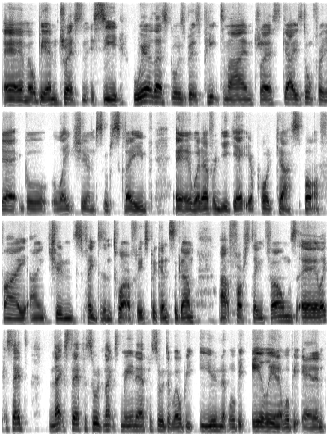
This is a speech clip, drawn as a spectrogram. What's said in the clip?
it'll be interesting to see where this goes. But it's piqued my interest, guys. Don't forget go like, share, and subscribe uh, wherever you get your podcast: Spotify, iTunes. Find us on Twitter, Facebook, Instagram at First Time Films. Uh, like I said, next episode, next main episode, it will be Ian, it will be Alien, it will be Erin,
